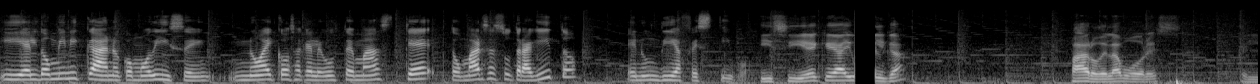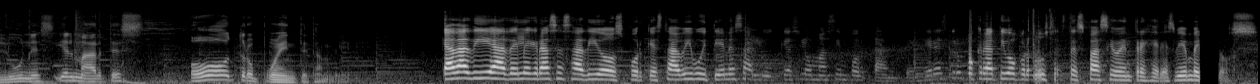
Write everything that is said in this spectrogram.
y el dominicano, como dicen, no hay cosa que le guste más que tomarse su traguito en un día festivo. Y si es que hay huelga, paro de labores, el lunes y el martes otro puente también. Cada día dele gracias a Dios porque está vivo y tiene salud, que es lo más importante. Jerez Grupo Creativo produce este espacio de Entre Jerez. Bienvenidos.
